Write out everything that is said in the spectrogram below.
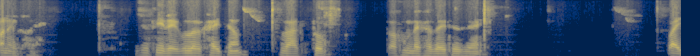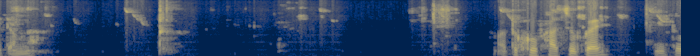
অনেক হয়। যদি রেগুলার খাইতাম লাগতো তখন দেখা যাইতে যে পাইতাম না। অত খুব হাসুকায় কিন্তু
